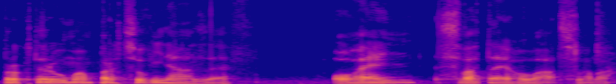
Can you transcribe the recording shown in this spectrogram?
pro kterou mám pracovní název Oheň svatého Václava.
